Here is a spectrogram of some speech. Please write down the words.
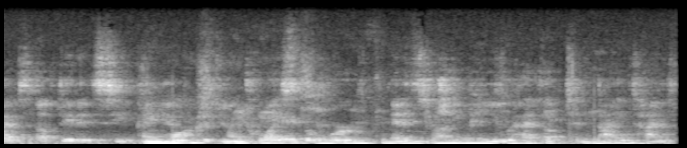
5's updated CPU could do twice the work, and its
